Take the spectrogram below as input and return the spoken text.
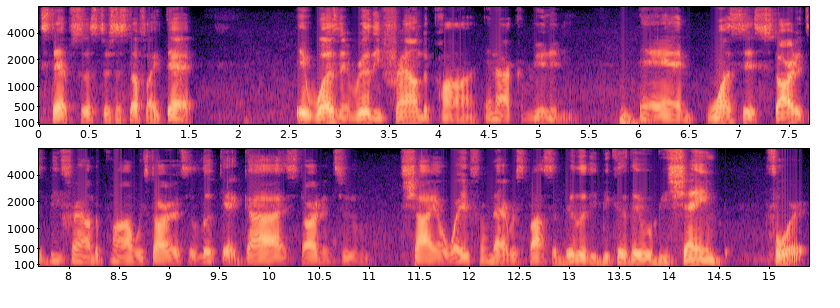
stepsisters and stuff like that. It wasn't really frowned upon in our community. And once it started to be frowned upon, we started to look at guys starting to shy away from that responsibility because they would be shamed for it.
